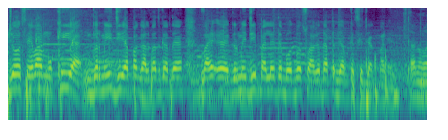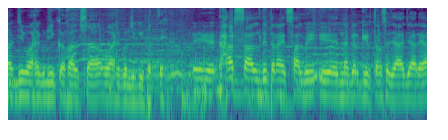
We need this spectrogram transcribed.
ਜੋ ਸੇਵਾ ਮੁਖੀ ਹੈ ਗੁਰਮੀਤ ਜੀ ਆਪਾਂ ਗੱਲਬਾਤ ਕਰਦੇ ਅਹ ਗੁਰਮੀਤ ਜੀ ਪਹਿਲੇ ਤੇ ਬਹੁਤ ਬਹੁਤ ਸਵਾਗਤ ਹੈ ਪੰਜਾਬ ਕਿਸੇ ਜਗਬਾਣੀ ਧੰਨਵਾਦ ਜੀ ਵਾਹਿਗੁਰੂ ਜੀ ਕਾ ਖਾਲਸਾ ਵਾਹਿਗੁਰੂ ਜੀ ਕੀ ਫਤਿਹ। ਹਰ ਸਾਲ ਦੀ ਤਰ੍ਹਾਂ ਇਸ ਸਾਲ ਵੀ ਨਗਰ ਕੀਰਤਨ ਸਜਾਇਆ ਜਾ ਰਿਹਾ।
